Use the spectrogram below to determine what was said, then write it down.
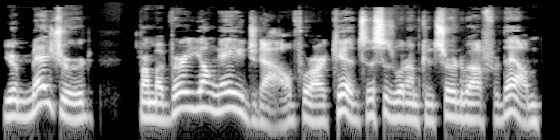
you're measured from a very young age now for our kids. This is what I'm concerned about for them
